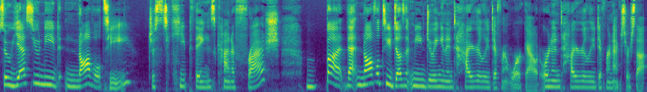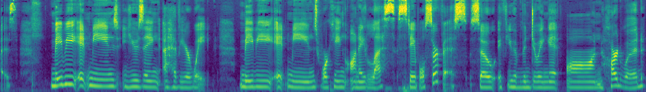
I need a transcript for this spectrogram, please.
So, yes, you need novelty just to keep things kind of fresh. But that novelty doesn't mean doing an entirely different workout or an entirely different exercise. Maybe it means using a heavier weight. Maybe it means working on a less stable surface. So, if you have been doing it on hardwood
